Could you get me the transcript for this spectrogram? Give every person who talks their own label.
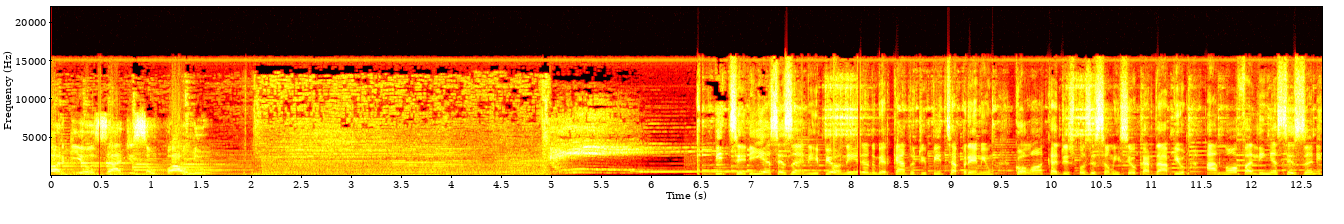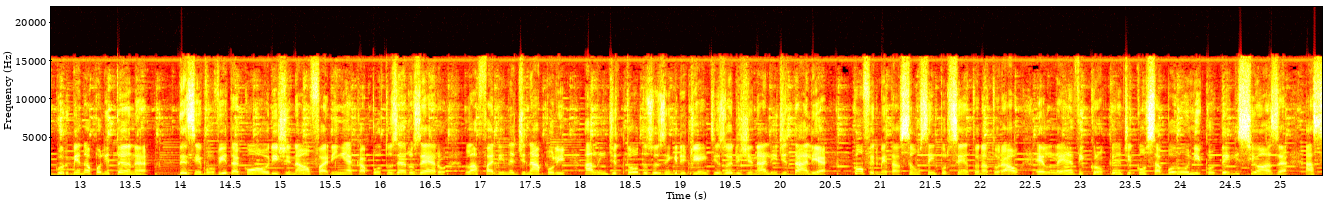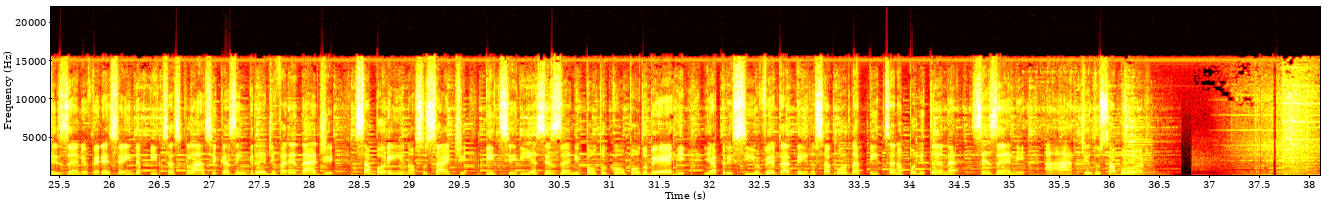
Speaker 1: Melhor guiosá de São Paulo.
Speaker 2: Pizzeria Cesani, pioneira no mercado de pizza premium, coloca à disposição em seu cardápio a nova linha Cesani Gourmet Napolitana. Desenvolvida com a original farinha Caputo 00, La Farina de Nápoles, além de todos os ingredientes originais de Itália. Com fermentação 100% natural, é leve, crocante com sabor único, deliciosa. A Cesani oferece ainda pizzas clássicas em grande variedade. Saboreie nosso site pizzeriacesani.com.br e aprecie o verdadeiro sabor da pizza napolitana. Cesani, a arte do sabor.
